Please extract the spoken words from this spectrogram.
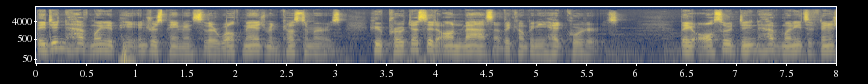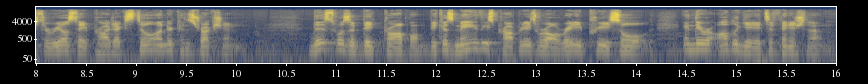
they didn't have money to pay interest payments to their wealth management customers, who protested en masse at the company headquarters. They also didn't have money to finish the real estate projects still under construction. This was a big problem because many of these properties were already pre-sold and they were obligated to finish them.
